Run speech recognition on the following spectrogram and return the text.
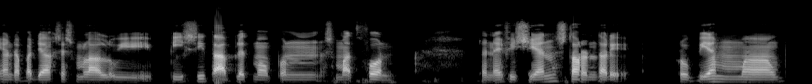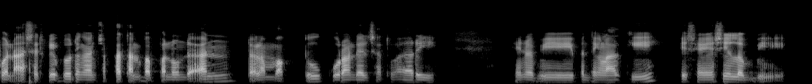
yang dapat diakses melalui PC, tablet maupun smartphone dan efisien store rupiah maupun aset kripto dengan cepat tanpa penundaan dalam waktu kurang dari satu hari. Ini lebih penting lagi, biasanya sih lebih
